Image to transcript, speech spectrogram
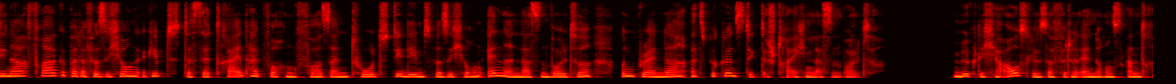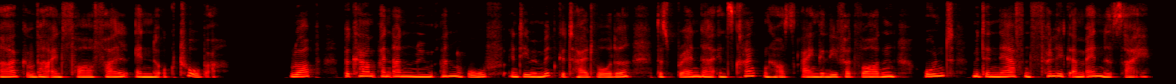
Die Nachfrage bei der Versicherung ergibt, dass er dreieinhalb Wochen vor seinem Tod die Lebensversicherung ändern lassen wollte und Brenda als Begünstigte streichen lassen wollte. Möglicher Auslöser für den Änderungsantrag war ein Vorfall Ende Oktober. Rob bekam einen anonymen Anruf, in dem ihm mitgeteilt wurde, dass Brenda ins Krankenhaus eingeliefert worden und mit den Nerven völlig am Ende sei.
